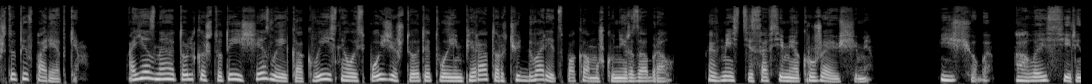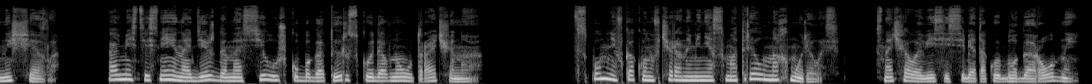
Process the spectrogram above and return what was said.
Что ты в порядке. А я знаю только, что ты исчезла, и, как выяснилось позже, что этот твой император чуть дворец по камушку не разобрал. Вместе со всеми окружающими. Еще бы. Алая Сирин исчезла а вместе с ней надежда на силушку богатырскую, давно утраченную. Вспомнив, как он вчера на меня смотрел, нахмурилась. Сначала весь из себя такой благородный,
